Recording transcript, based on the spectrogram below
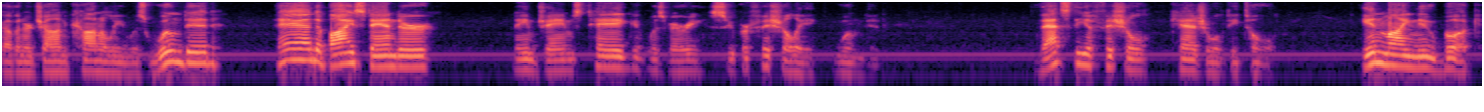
Governor John Connally was wounded, and a bystander named James Tague was very superficially wounded. That's the official casualty toll in my new book,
